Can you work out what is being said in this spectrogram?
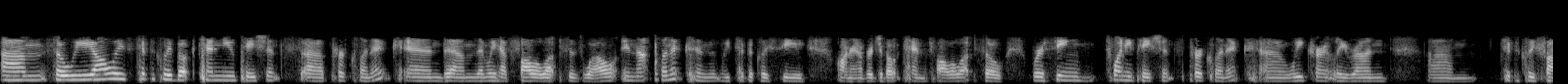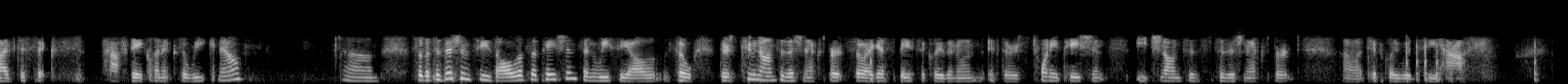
Um, so we always typically book 10 new patients uh, per clinic, and um, then we have follow-ups as well in that clinic, and we typically see on average about 10 follow-ups. So we're seeing 20 patients per clinic. Uh, we currently run um, typically five to six half-day clinics a week now. Um, so the physician sees all of the patients, and we see all. So there's two non-physician experts. So I guess basically the non, if there's 20 patients, each non-physician expert uh, typically would see half,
